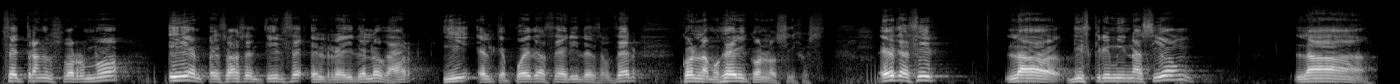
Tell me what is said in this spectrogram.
se transformó y empezó a sentirse el rey del hogar y el que puede hacer y deshacer con la mujer y con los hijos. Es decir, la discriminación, la,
